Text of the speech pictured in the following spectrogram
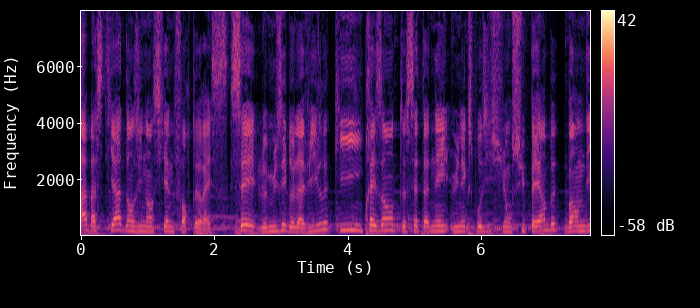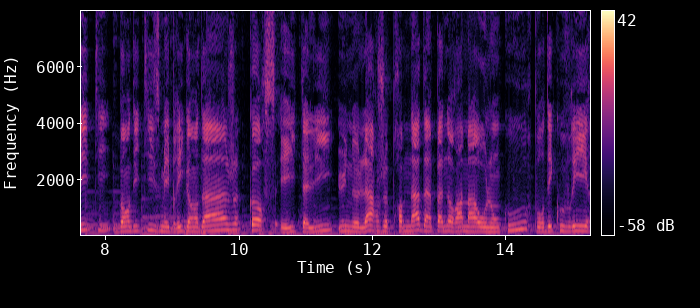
à Bastia dans une ancienne forteresse. C'est le musée de la ville qui présente cette année une exposition superbe, Banditi, banditisme et brigandage, Corse et Italie, une large promenade, un panorama au long cours pour découvrir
